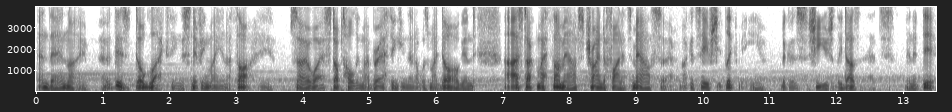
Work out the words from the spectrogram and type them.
And then I heard this dog like thing sniffing my inner thigh, so I stopped holding my breath thinking that it was my dog, and I stuck my thumb out trying to find its mouth so I could see if she'd lick me because she usually does that, and it did.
